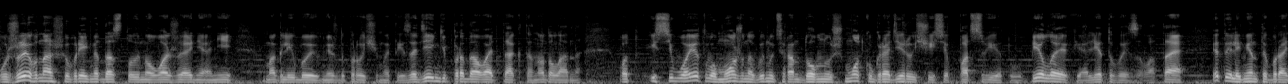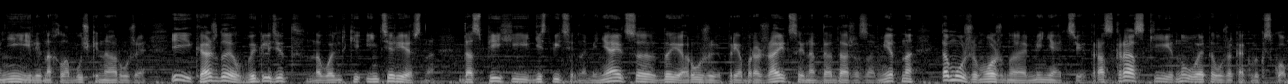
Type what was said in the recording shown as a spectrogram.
уже в наше время достойно уважения, они могли бы, между прочим, это и за деньги продавать так-то, но да ладно. Вот из всего этого можно вынуть рандомную шмотку, градирующуюся по цвету. Белая, фиолетовая, золотая. Это элементы брони или нахлобучки на оружие. И каждая выглядит довольно-таки интересно. Доспехи действительно меняются, да и оружие преображается, иногда даже заметно. К тому же можно менять цвет раскраски, ну это уже как в XCOM.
